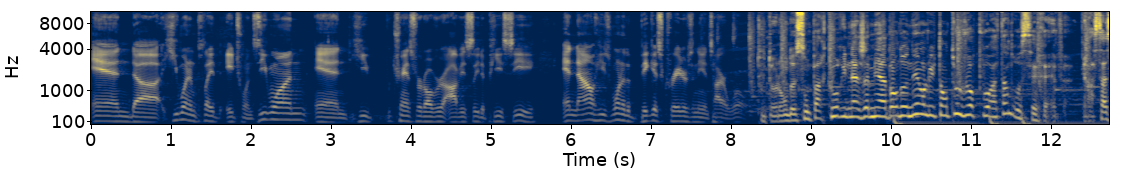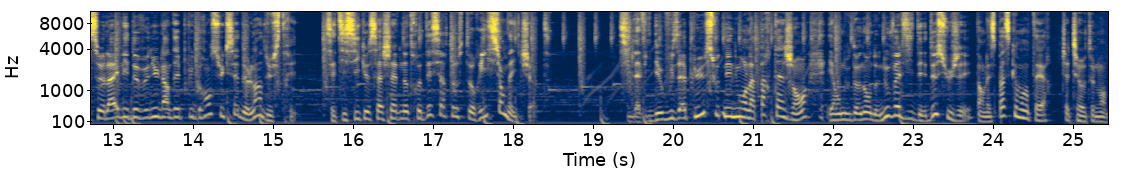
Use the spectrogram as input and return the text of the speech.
And uh, he went and played H1Z1, and he transferred over obviously to PC. And now he's one of the biggest creators in the entire world. Tout au long de son parcours, il n'a jamais abandonné en luttant toujours pour atteindre ses rêves. Grâce à cela, il est devenu l'un des plus grands succès de l'industrie. C'est ici que s'achève notre Desserto Story sur Nightshot. Si la vidéo vous a plu, soutenez-nous en la partageant et en nous donnant de nouvelles idées de sujets dans l'espace commentaire. Ciao ciao tout le monde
